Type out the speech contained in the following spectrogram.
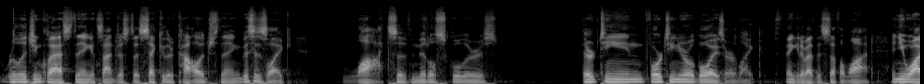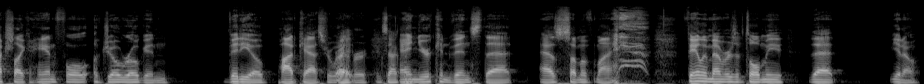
religion class thing. It's not just a secular college thing. This is like lots of middle schoolers, 13, 14 year old boys are like thinking about this stuff a lot. And you watch like a handful of Joe Rogan video podcasts or Right, whatever. exactly. And you're convinced that, as some of my family members have told me, that, you know,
